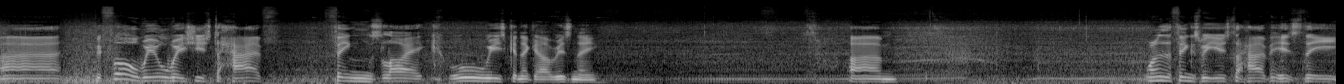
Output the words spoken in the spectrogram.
Uh, before we always used to have things like, oh he's gonna go isn't he? Um, one of the things we used to have is the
